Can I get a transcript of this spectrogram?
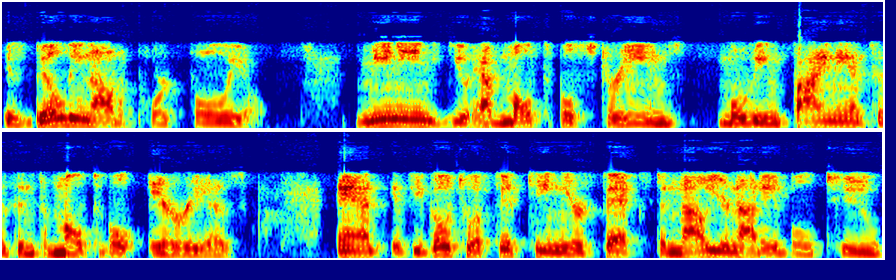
is building out a portfolio, meaning you have multiple streams, moving finances into multiple areas. And if you go to a 15 year fixed and now you're not able to,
